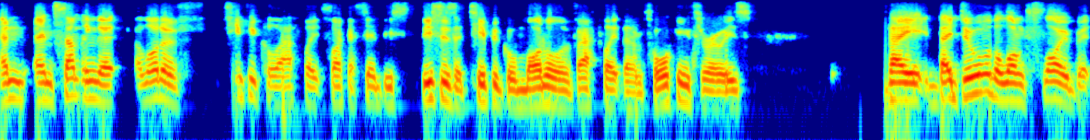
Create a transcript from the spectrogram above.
And and something that a lot of typical athletes, like I said, this this is a typical model of athlete that I'm talking through, is they they do all the long slow, but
